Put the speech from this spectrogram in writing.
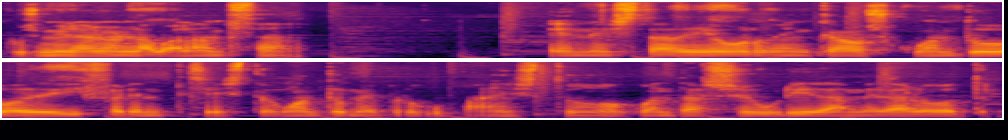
pues míralo en la balanza, en esta de orden, caos, cuánto de diferente es esto, cuánto me preocupa esto o cuánta seguridad me da lo otro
